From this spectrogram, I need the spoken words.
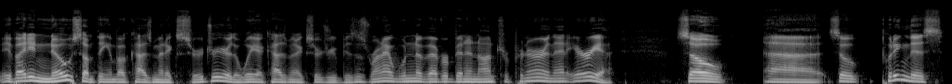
if I didn't know something about cosmetic surgery or the way a cosmetic surgery business run, I wouldn't have ever been an entrepreneur in that area. So uh, so putting this,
